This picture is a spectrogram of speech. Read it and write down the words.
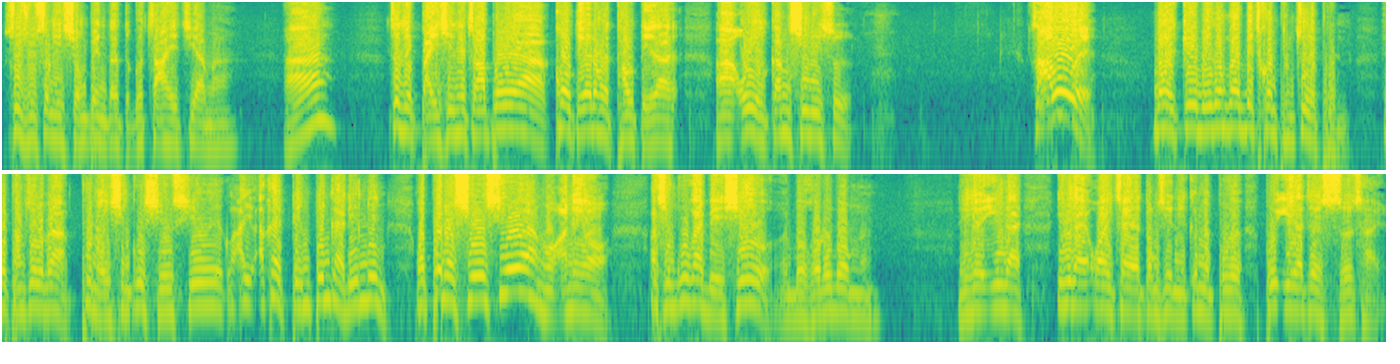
事实上于雄辩得得个炸一架吗？啊，这些百姓的查甫呀，靠爹拢会偷爹啊！啊，威尔刚西力士，查某诶，拢会加买讲我买一款喷水来喷。迄帮助了吧？喷落身躯烧烧的，讲哎呀，啊，开冰冰开冷冷，我喷落烧烧啊！我安尼哦，啊，身躯开未烧，无荷尔蒙呢？你看依赖依赖外在的东西，你根本不不依赖这个食材。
